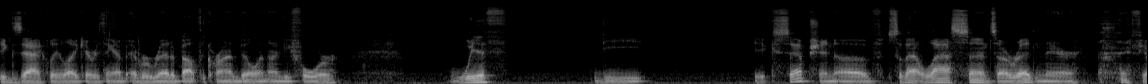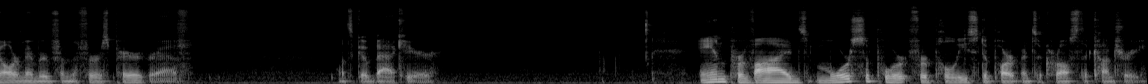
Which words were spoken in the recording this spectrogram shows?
exactly like everything I've ever read about the crime bill in 94 with the exception of so that last sentence I read in there if y'all remembered from the first paragraph. Let's go back here. And provides more support for police departments across the country.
